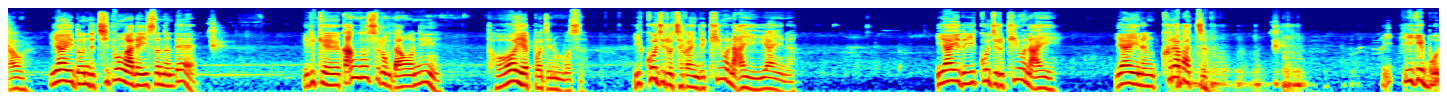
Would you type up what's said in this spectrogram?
라울. 이 아이도 이제 지붕 아래 있었는데 이렇게 깡도수록 나오니 더 예뻐지는 모습. 이꼬지로 제가 이제 키운 아이 이 아이는 이 아이도 이꼬지로 키운 아이. 이 아이는 크라바츠. 이, 이게 뭐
